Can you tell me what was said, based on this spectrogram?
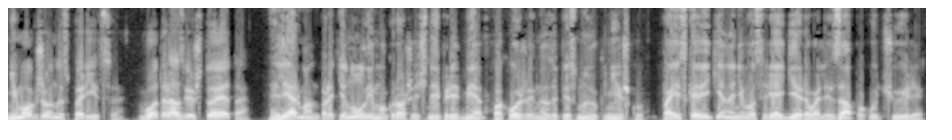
Не мог же он испариться. Вот разве что это». Лерман протянул ему крошечный предмет, похожий на записную книжку. Поисковики на него среагировали, запах учуяли.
